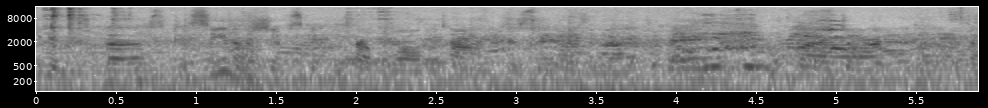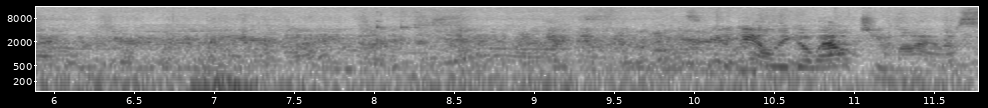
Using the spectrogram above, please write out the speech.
get the casino ships get in trouble all the time because they they fudge on all that they only go out two miles,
